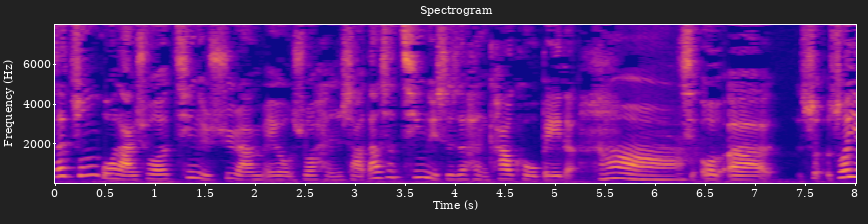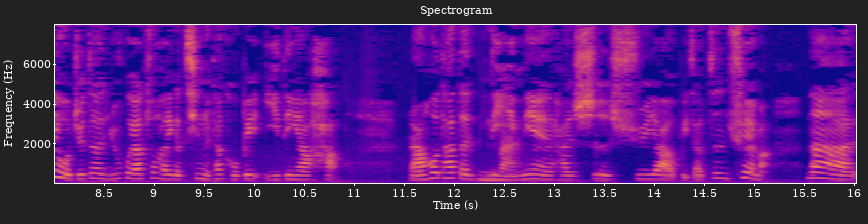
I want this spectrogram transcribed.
在中国来说，青旅虽然没有说很少，但是青旅其实很靠口碑的。啊，我呃，所所以我觉得，如果要做好一个青旅，它口碑一定要好，然后它的理念还是需要比较正确嘛。那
